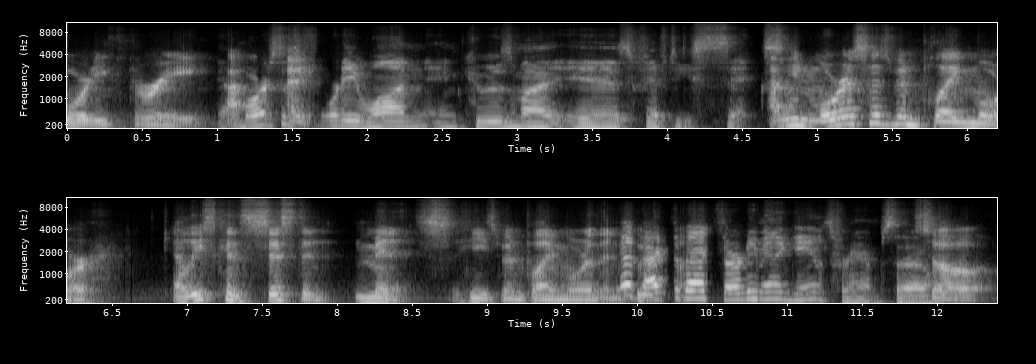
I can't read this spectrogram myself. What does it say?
43. Yeah, Morris is I- 41 and Kuzma is 56. I mean, Morris has been playing more, at least consistent minutes. He's been playing more than yeah, back to back 30 minute games for him. So, So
